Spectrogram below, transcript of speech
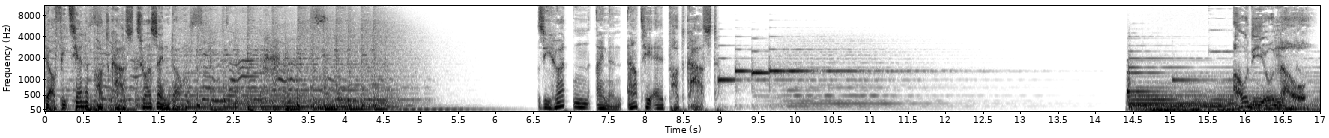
Der offizielle Podcast zur Sendung. Sie hörten einen RTL-Podcast. Audio Now.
